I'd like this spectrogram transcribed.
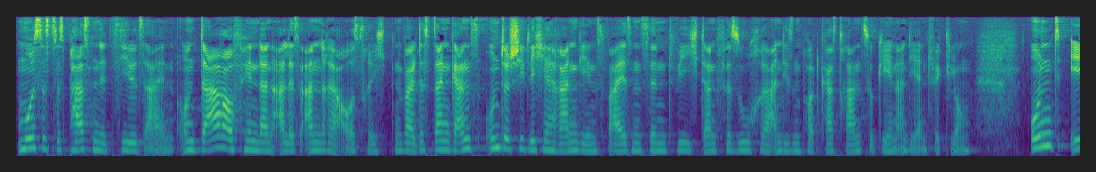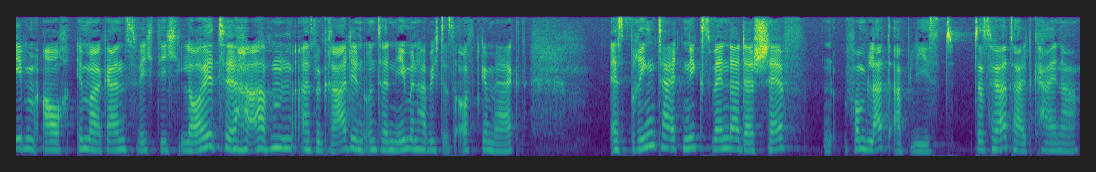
muss es das passende Ziel sein und daraufhin dann alles andere ausrichten, weil das dann ganz unterschiedliche Herangehensweisen sind, wie ich dann versuche, an diesen Podcast ranzugehen, an die Entwicklung. Und eben auch immer ganz wichtig, Leute haben, also gerade in Unternehmen habe ich das oft gemerkt, es bringt halt nichts, wenn da der Chef vom Blatt abliest. Das hört halt keiner,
